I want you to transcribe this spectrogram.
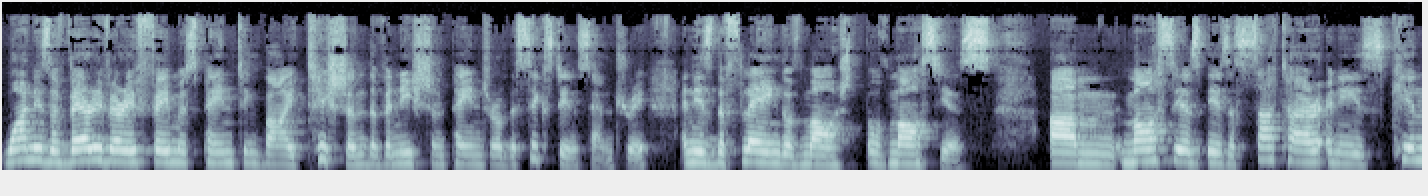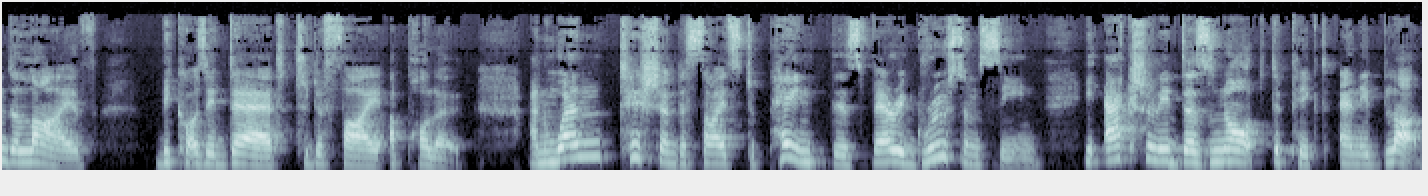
One is a very, very famous painting by Titian, the Venetian painter of the 16th century, and is the flaying of, Mar- of Marsyas. Um, Marsyas is a satyr and is skinned alive because he dared to defy Apollo. And when Titian decides to paint this very gruesome scene, he actually does not depict any blood,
